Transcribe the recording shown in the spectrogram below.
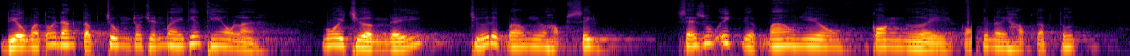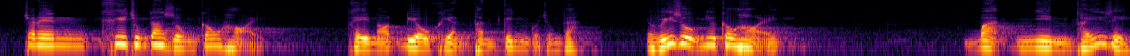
Điều mà tôi đang tập trung cho chuyến bay tiếp theo là ngôi trường đấy chứa được bao nhiêu học sinh, sẽ giúp ích được bao nhiêu con người có cái nơi học tập tốt. Cho nên khi chúng ta dùng câu hỏi thì nó điều khiển thần kinh của chúng ta. Ví dụ như câu hỏi, bạn nhìn thấy gì?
